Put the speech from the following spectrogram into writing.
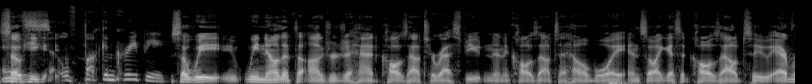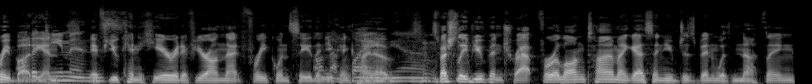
And So it's he- so fucking creepy. so we we know that the Ogdru Jahad calls out to Rasputin and it calls out to Hellboy, and so I guess it calls out to everybody. And demons. if you can hear it, if you're on that frequency, then On you can plane, kind of, yeah. especially if you've been trapped for a long time, I guess, and you've just been with nothing.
